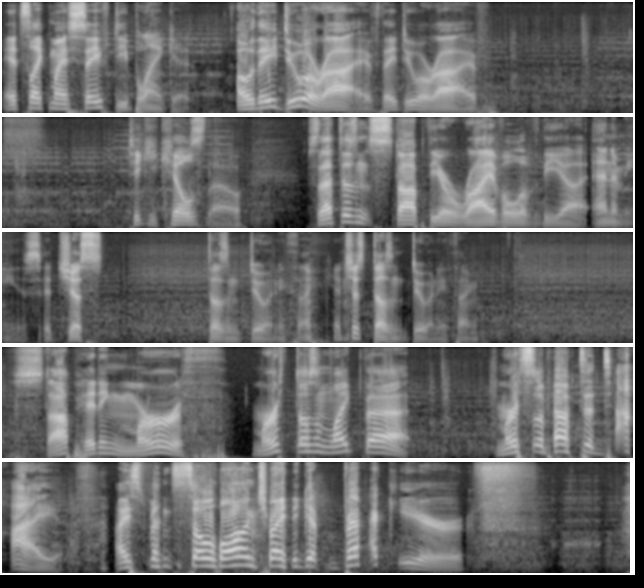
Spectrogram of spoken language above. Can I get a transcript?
It's like my safety blanket. Oh, they do arrive. They do arrive. Tiki kills, though. So that doesn't stop the arrival of the uh, enemies. It just doesn't do anything. It just doesn't do anything. Stop hitting Marth. Marth doesn't like that. Marth's about to die. I spent so long trying to get back here.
